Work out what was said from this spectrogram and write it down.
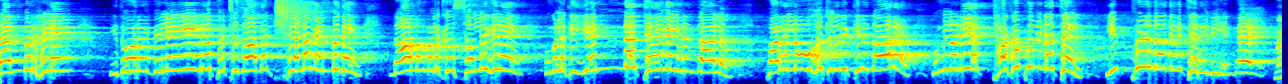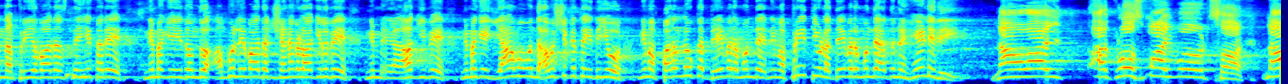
நண்பர்களே இது ஒரு விலையேற பெற்றதான க்ஷணம் என்பதை நான் உங்களுக்கு சொல்லுகிறேன் உங்களுக்கு என்ன தேவை இருந்தாலும் பரலோகத்தில் இருக்கிறதான உங்களுடைய தகப்பனிடத்தில் இப்பொழுது அதை தெரிவியுங்கள் ನನ್ನ ಪ್ರಿಯವಾದ ಸ್ನೇಹಿತರೆ ನಿಮಗೆ ಇದೊಂದು ಅಮೂಲ್ಯವಾದ ಕ್ಷಣಗಳಾಗಿರುವೆ ನಿಮ್ ಆಗಿವೆ ನಿಮಗೆ ಯಾವ ಒಂದು ಅವಶ್ಯಕತೆ ಇದೆಯೋ ನಿಮ್ಮ ಪರಲೋಕ ದೇವರ ಮುಂದೆ ನಿಮ್ಮ ಪ್ರೀತಿಯುಳ್ಳ ದೇವರ ಮುಂದೆ ಅದನ್ನು ಹೇಳಿರಿ Now I, I close my words. uh, Now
